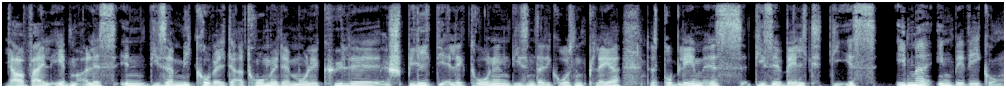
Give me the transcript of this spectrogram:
Ja, weil eben alles in dieser Mikrowelt der Atome, der Moleküle spielt. Die Elektronen, die sind da die großen Player. Das Problem ist, diese Welt, die ist immer in Bewegung.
